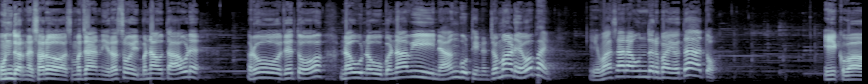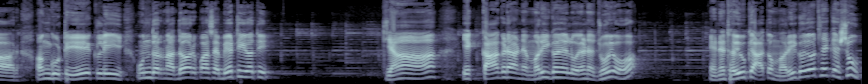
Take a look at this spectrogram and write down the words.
ઉંદરને સરસ મજાની રસોઈ બનાવતા આવડે. રોજ એ તો નવું નવું બનાવીને અંગૂઠીને જમાડે હો ભાઈ. એવા સારા ઉંદર ભાઈ હતા તો. એકવાર અંગૂઠી એકલી ઉંદરના દર પાસે બેઠી હતી. ત્યાં એક કાગડાને મરી ગયેલો એને જોયો એને થયું કે આ તો મરી ગયો છે કે શું?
